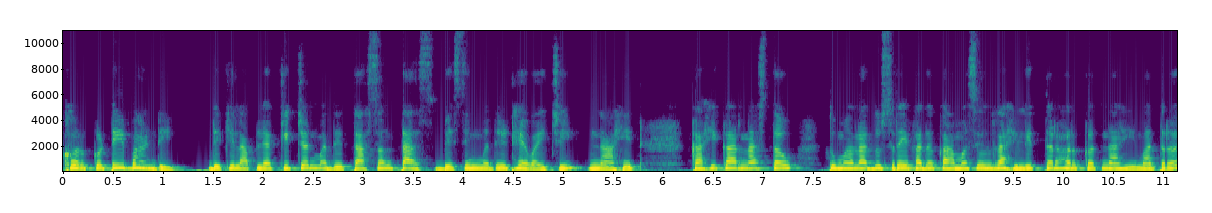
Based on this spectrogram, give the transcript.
खरकटी भांडी देखील आपल्या किचनमध्ये तासन तास बेसिंगमध्ये ठेवायची नाहीत. काही कारणास्तव तुम्हाला दुसरं एखादं काम असेल राहिलीत तर हरकत नाही. मात्र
